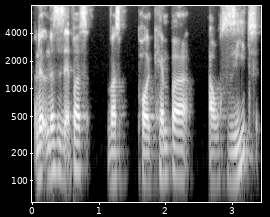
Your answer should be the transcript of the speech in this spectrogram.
Und, und das ist etwas, was Paul Kemper auch sieht.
